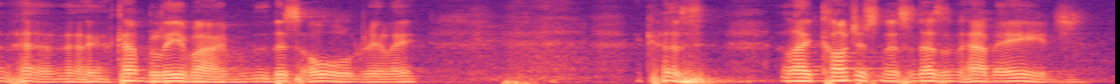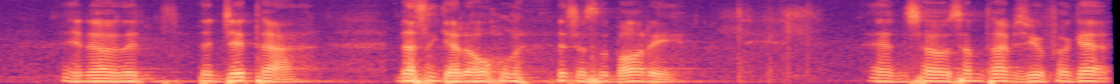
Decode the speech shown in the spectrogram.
that I can't believe I'm this old, really, because like consciousness doesn't have age. You know, the the citta doesn't get old. It's just the body. And so sometimes you forget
